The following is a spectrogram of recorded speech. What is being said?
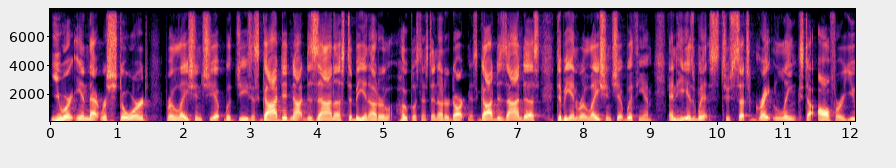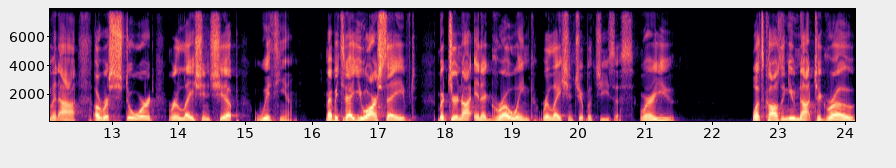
you are in that restored relationship with Jesus. God did not design us to be in utter hopelessness and utter darkness. God designed us to be in relationship with Him, and He has went to such great lengths to offer you and I a restored relationship with Him. Maybe today you are saved, but you're not in a growing relationship with Jesus. Where are you? What's causing you not to grow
